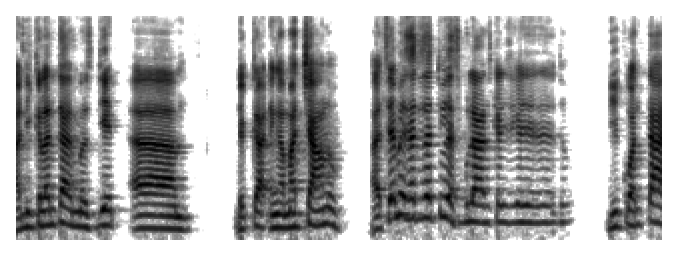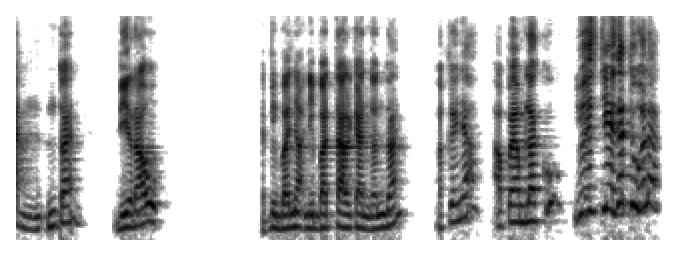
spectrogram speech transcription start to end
Ha, di Kelantan masjid uh, dekat dengan Macang tu. Ha, saya ambil satu-satu ya sebulan sekali-sekali satu. Di Kuantan, tuan-tuan. Di Raup. Tapi banyak dibatalkan, tuan-tuan. Akhirnya, apa yang berlaku? USJ satu lah.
